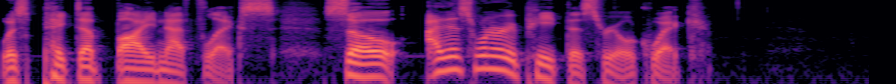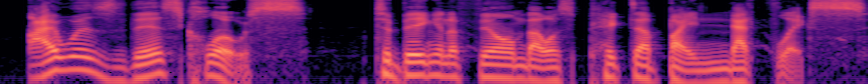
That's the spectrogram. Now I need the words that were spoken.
was picked up by Netflix. So I just want to repeat this real quick. I was this close to being in a film that was picked up by Netflix.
